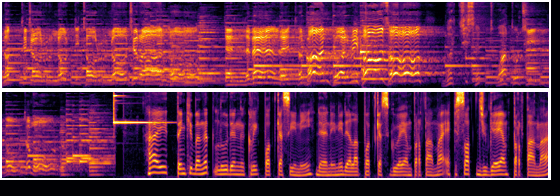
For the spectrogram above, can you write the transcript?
notte giorno di torno girano, delle belle turbando al riposo, Narcisetto a dolcino d'amor. Hai, thank you banget lu udah ngeklik podcast ini. Dan ini adalah podcast gue yang pertama, episode juga yang pertama.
